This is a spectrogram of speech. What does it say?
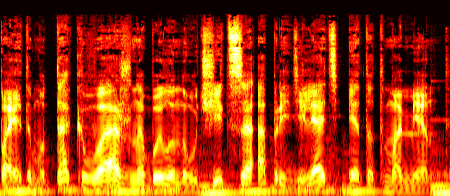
поэтому так важно было научиться определять этот момент.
